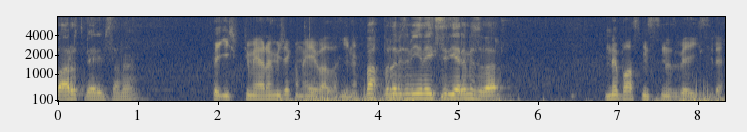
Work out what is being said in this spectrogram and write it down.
Barut vereyim sana. Pek işime yaramayacak ama eyvallah yine. Bak burada bizim yine iksir yerimiz var. Ne basmışsınız be iksire.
